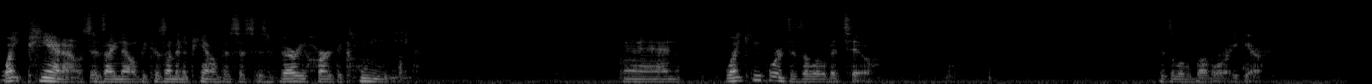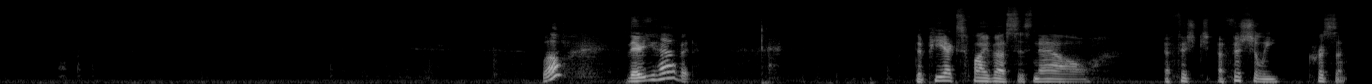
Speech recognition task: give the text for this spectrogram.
white pianos, as I know, because I'm in the piano business, is very hard to clean. And white keyboards is a little bit too. There's a little bubble right here. Well, there you have it. The PX5S is now offic officially christened.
